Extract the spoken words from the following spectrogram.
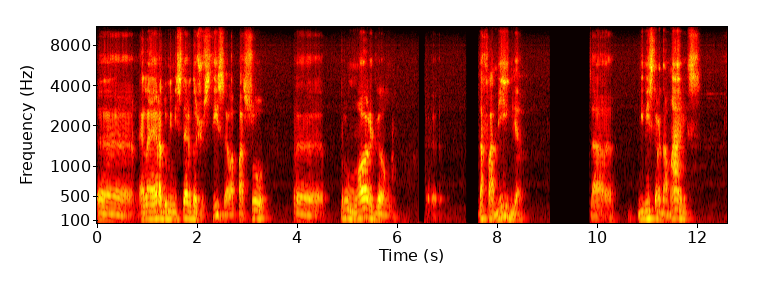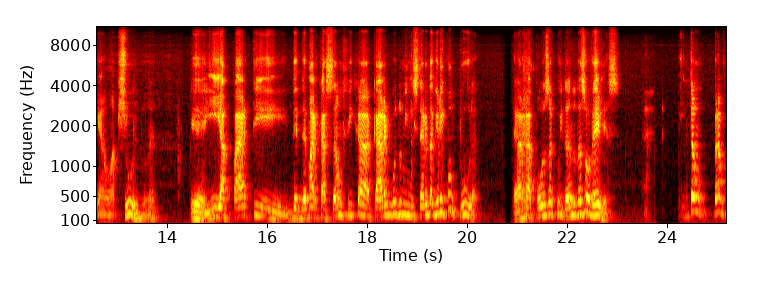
uh, ela era do Ministério da Justiça, ela passou uh, para um órgão uh, da família, da ministra Damares, que é um absurdo, né? E a parte de demarcação fica a cargo do Ministério da Agricultura. É a raposa cuidando das ovelhas. Então, para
